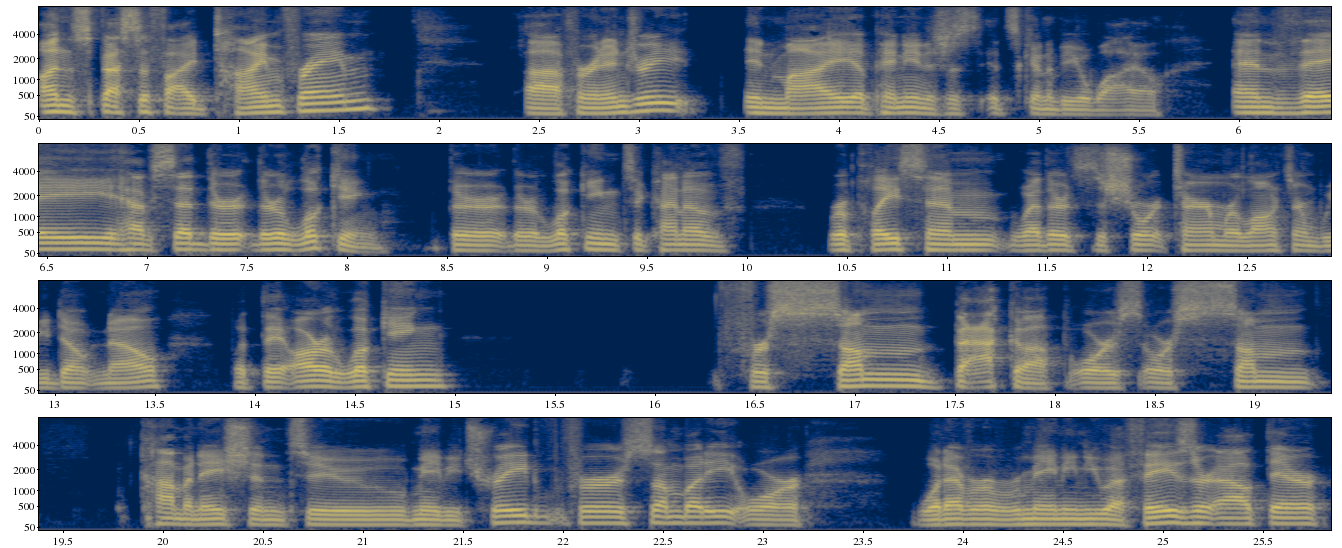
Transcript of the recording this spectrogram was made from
unspecified time frame uh, for an injury. In my opinion, it's just it's going to be a while. And they have said they're they're looking they're they're looking to kind of replace him, whether it's the short term or long term. We don't know, but they are looking for some backup or or some combination to maybe trade for somebody or whatever remaining UFAs are out there,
